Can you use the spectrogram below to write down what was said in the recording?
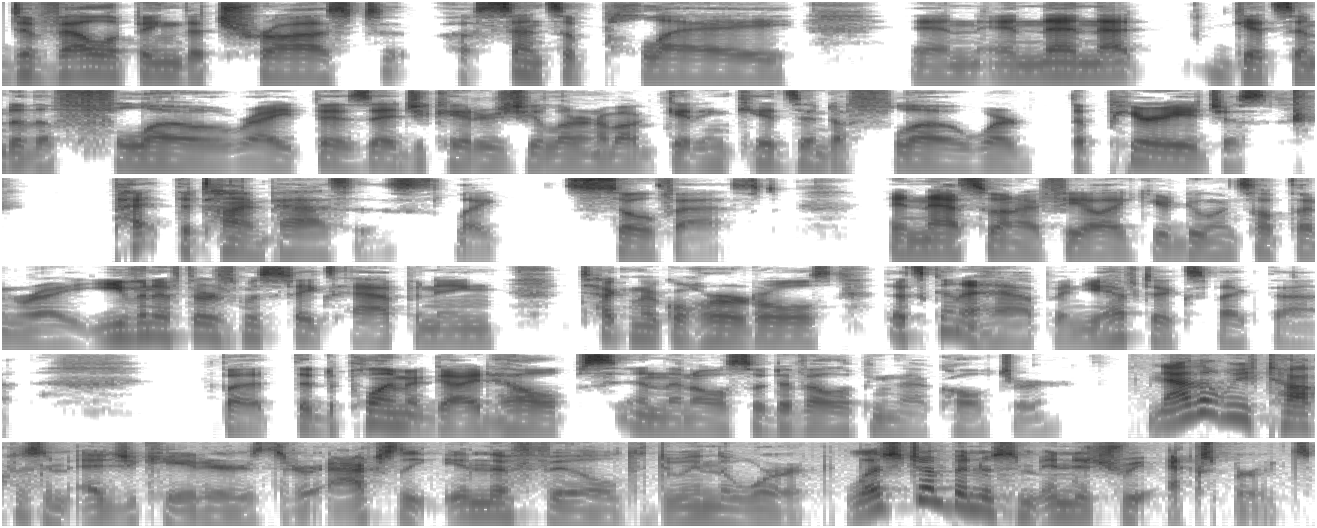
developing the trust a sense of play and and then that gets into the flow right? As educators you learn about getting kids into flow where the period just the time passes like so fast. And that's when i feel like you're doing something right. Even if there's mistakes happening technical hurdles that's going to happen. You have to expect that. But the deployment guide helps and then also developing that culture now that we've talked to some educators that are actually in the field doing the work, let's jump into some industry experts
